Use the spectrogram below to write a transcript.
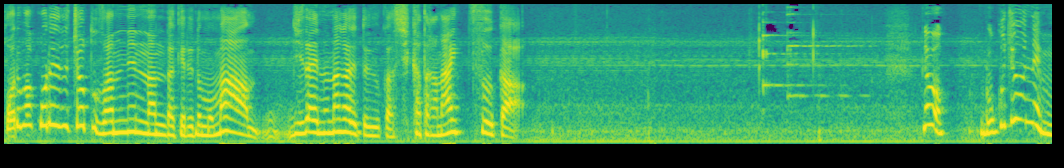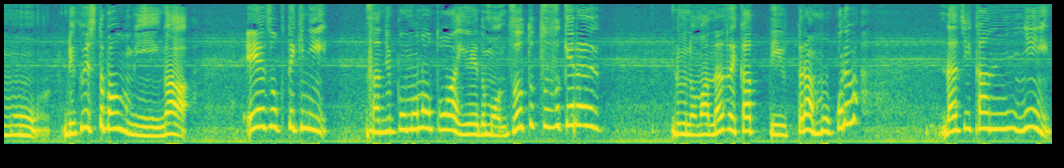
これはこれでちょっと残念なんだけれども、まあ、時代の流れというか仕方がないっつうか。でも、60年もリクエスト番組が永続的に30分ものとはいえども、ずっと続けられるのはなぜかって言ったら、もうこれはラジカンに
